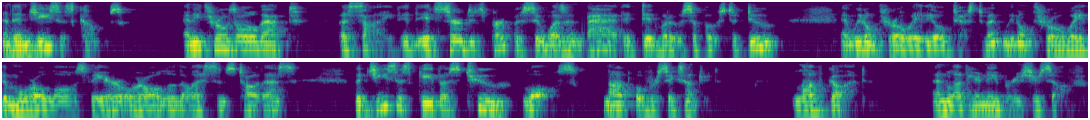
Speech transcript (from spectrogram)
And then Jesus comes and he throws all that aside. It, it served its purpose. It wasn't bad. It did what it was supposed to do. And we don't throw away the Old Testament. We don't throw away the moral laws there or all of the lessons taught us. But Jesus gave us two laws, not over 600 love God and love your neighbor as yourself.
